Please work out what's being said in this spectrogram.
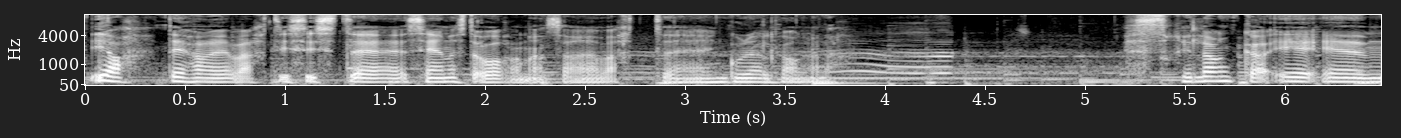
Ja, det har jeg vært. De siste, seneste årene så har jeg vært eh, en god del ganger der. Sri Lanka er en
